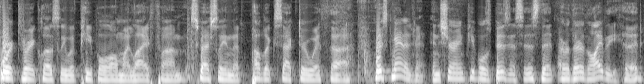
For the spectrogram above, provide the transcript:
worked very closely with people all my life, um, especially in the public sector with uh, risk management, ensuring people's businesses that are their livelihood.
